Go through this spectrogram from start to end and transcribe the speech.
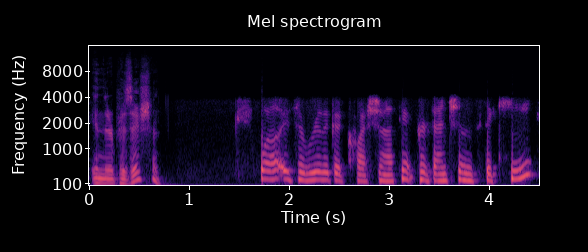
in their position? Well, it's a really good question. I think prevention's the key.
